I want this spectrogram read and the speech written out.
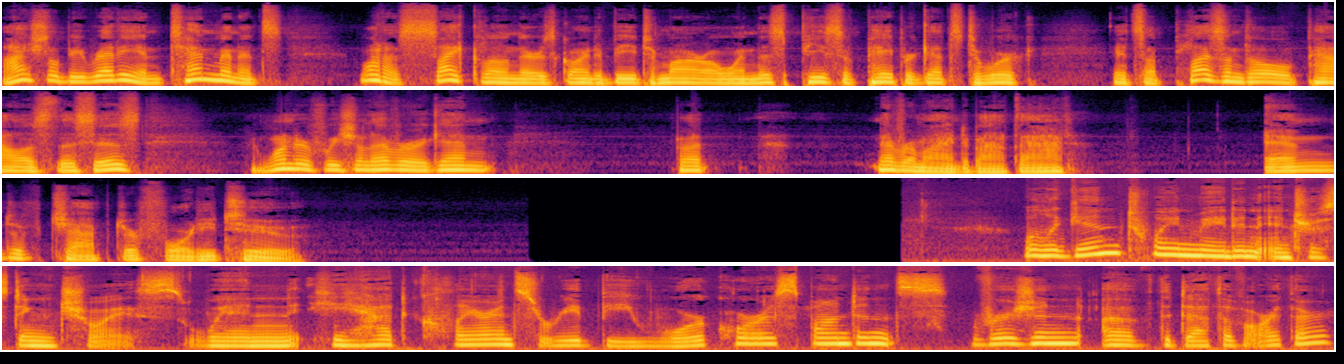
I shall be ready in ten minutes. What a cyclone there is going to be tomorrow when this piece of paper gets to work. It's a pleasant old palace, this is. I wonder if we shall ever again. But never mind about that. End of chapter 42. Well, again, Twain made an interesting choice when he had Clarence read the war correspondence version of The Death of Arthur.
